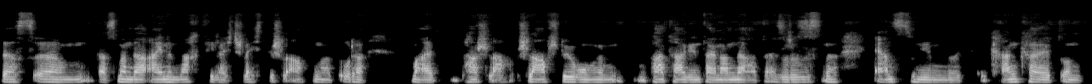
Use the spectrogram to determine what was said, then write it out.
dass, ähm, dass man da eine Nacht vielleicht schlecht geschlafen hat oder mal ein paar Schlaf Schlafstörungen ein paar Tage hintereinander hat. Also das ist eine ernstzunehmende Krankheit und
